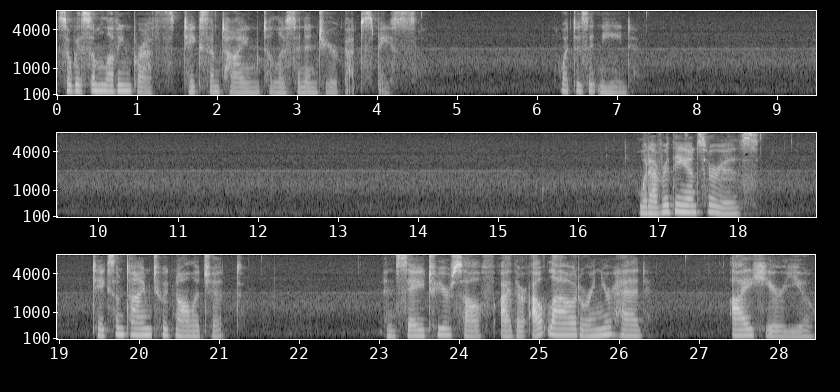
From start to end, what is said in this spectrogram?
So, with some loving breaths, take some time to listen into your gut space. What does it need? Whatever the answer is, Take some time to acknowledge it and say to yourself, either out loud or in your head, I hear you.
